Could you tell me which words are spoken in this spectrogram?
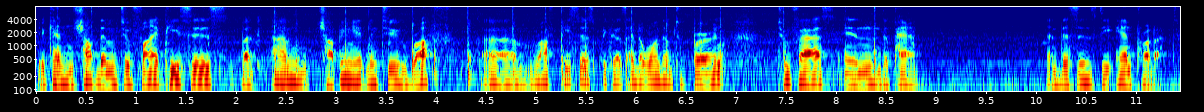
You can chop them into fine pieces, but I'm chopping it into rough, um, rough pieces because I don't want them to burn too fast in the pan. And this is the end product.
